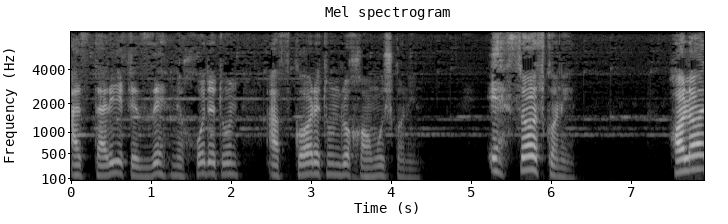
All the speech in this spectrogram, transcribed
از طریق ذهن خودتون افکارتون رو خاموش کنید احساس کنید حالا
